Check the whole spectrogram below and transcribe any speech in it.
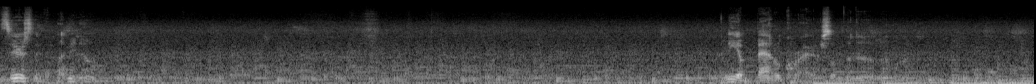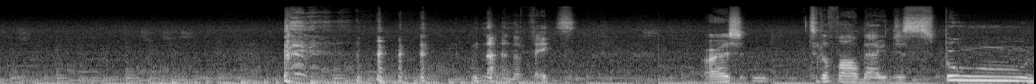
Seriously, let me know. I need a battle cry or something, I don't know. Not in the face. Alright, to the fallback, just spoon.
